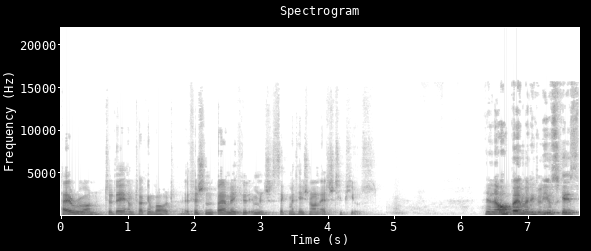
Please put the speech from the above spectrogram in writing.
Hi everyone, today I'm talking about efficient biomedical image segmentation on edge TPUs. In our biomedical use case,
